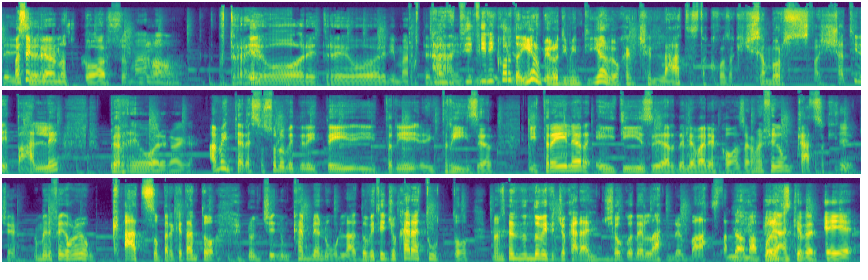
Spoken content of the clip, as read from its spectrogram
L'edizione dell'anno scorso, mamma. No. Tre ore, tre ore di martellamento. ti, di vi ricordo, sto io mi ero dimenticato, io avevo cancellata sta cosa, che ci siamo sfasciati le palle per... Tre ore, raga. A me interessa solo vedere i, te- i, tre- i teaser, i trailer e i teaser delle varie cose. Non me ne frega un cazzo chi Sì. vince. Non me ne frega proprio un cazzo perché tanto non, non cambia nulla. Dovete giocare a tutto. Non, non dovete giocare al gioco dell'anno e basta. No, ma poi so. anche perché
